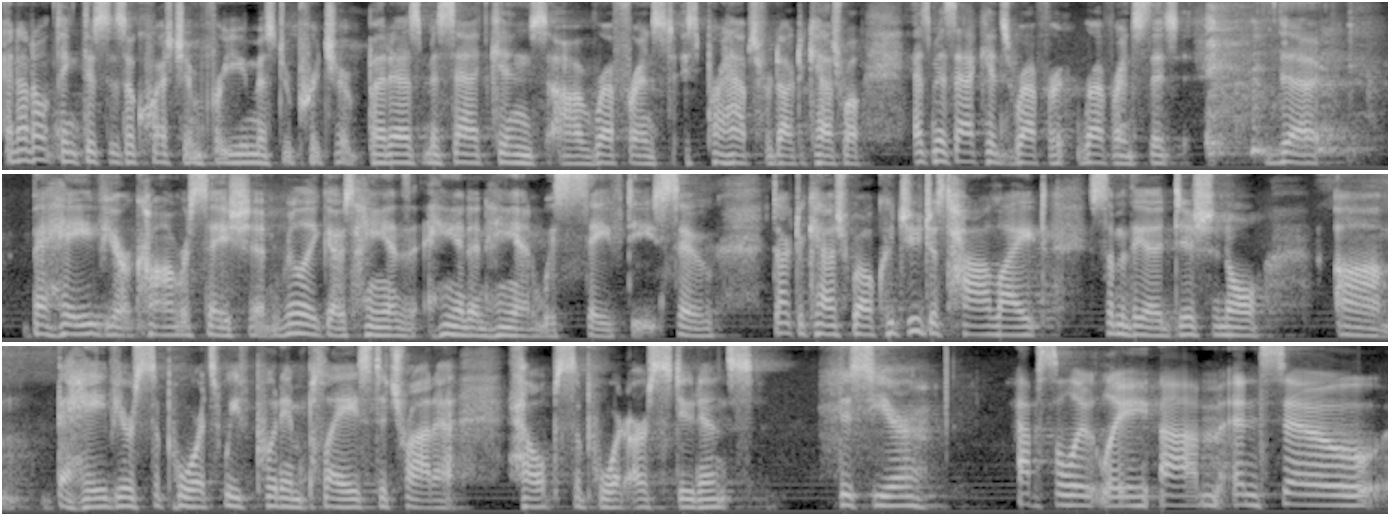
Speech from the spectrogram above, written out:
And I don't think this is a question for you, Mr. Pritchard, but as Ms. Atkins uh, referenced, is perhaps for Dr. Cashwell, as Ms. Atkins refer- referenced, that the behavior conversation really goes hands, hand in hand with safety. So, Dr. Cashwell, could you just highlight some of the additional um, behavior supports we've put in place to try to help support our students this year? Absolutely. Um, And so,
